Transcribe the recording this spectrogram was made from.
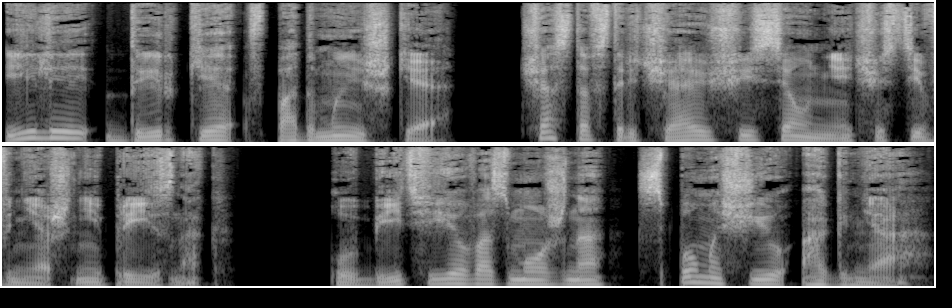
или дырке в подмышке, часто встречающийся у нечисти внешний признак. Убить ее возможно с помощью огня.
